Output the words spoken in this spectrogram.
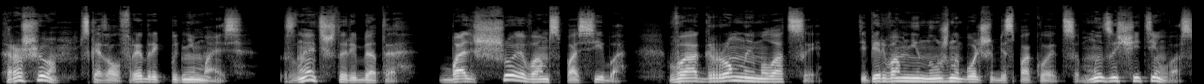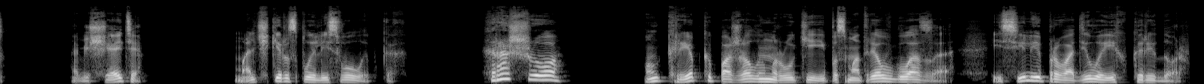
«Хорошо», — сказал Фредерик, поднимаясь. «Знаете что, ребята, большое вам спасибо. Вы огромные молодцы. Теперь вам не нужно больше беспокоиться. Мы защитим вас. Обещайте?» Мальчики расплылись в улыбках. «Хорошо». Он крепко пожал им руки и посмотрел в глаза, и Силия проводила их в коридор.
